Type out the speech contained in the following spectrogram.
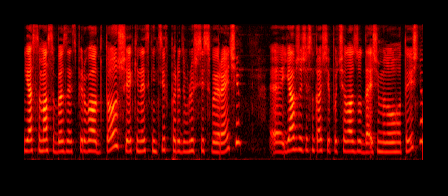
я сама себе заінспірувала до того, що я кінець кінців передивлюсь всі свої речі. Е, я вже, чесно кажучи, почала з одежі минулого тижня.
